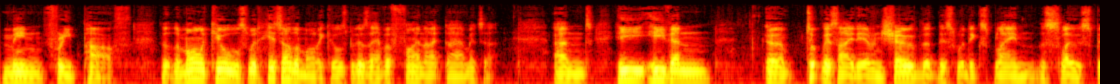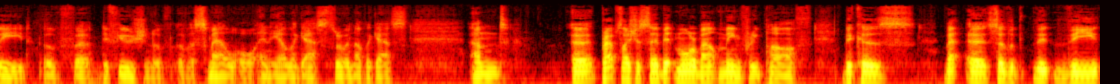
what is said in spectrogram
mean free path, that the molecules would hit other molecules because they have a finite diameter. And he he then uh, took this idea and showed that this would explain the slow speed of uh, diffusion of, of, a smell or any other gas through another gas. And uh, perhaps I should say a bit more about mean free path because that uh, so the, the, the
